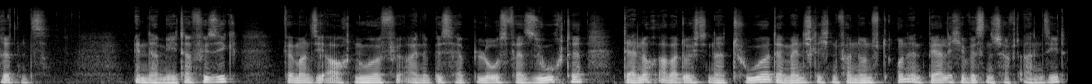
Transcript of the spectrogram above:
Drittens. In der Metaphysik, wenn man sie auch nur für eine bisher bloß versuchte, dennoch aber durch die Natur der menschlichen Vernunft unentbehrliche Wissenschaft ansieht,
